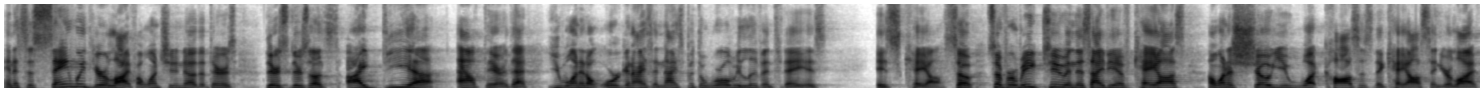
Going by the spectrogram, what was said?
And it's the same with your life. I want you to know that there's there's there's this idea out there that you wanted to organize and nice, but the world we live in today is is chaos. So, so for week two in this idea of chaos, I want to show you what causes the chaos in your life.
